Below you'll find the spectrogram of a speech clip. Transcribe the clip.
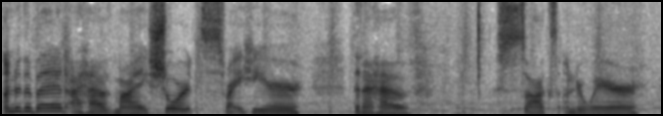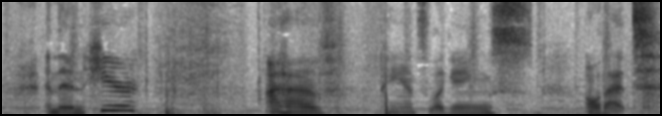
under the bed I have my shorts right here. Then I have socks underwear. And then here I have pants leggings all that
